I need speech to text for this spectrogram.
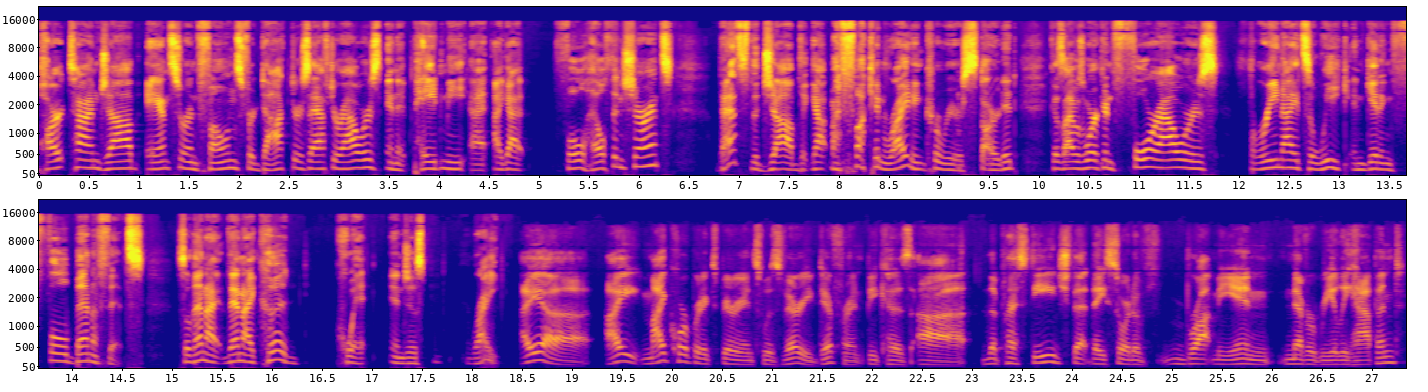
part time job answering phones for doctors after hours, and it paid me. I, I got full health insurance. That's the job that got my fucking writing career started because I was working four hours, three nights a week, and getting full benefits. So then I, then I could quit and just write. I uh I my corporate experience was very different because uh the prestige that they sort of brought me in never really happened.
